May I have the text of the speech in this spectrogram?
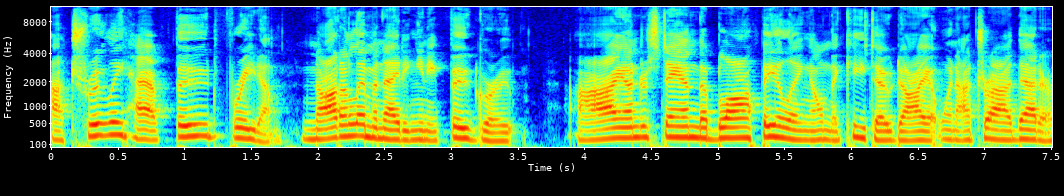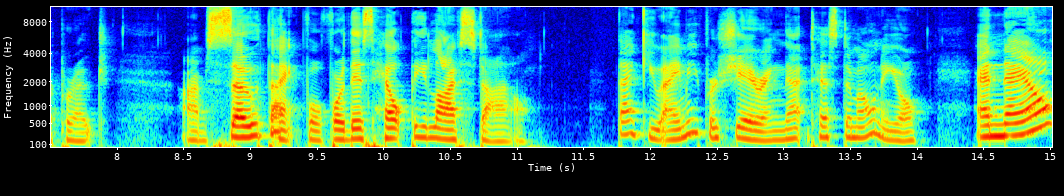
I truly have food freedom, not eliminating any food group. I understand the blah feeling on the keto diet when I tried that approach. I'm so thankful for this healthy lifestyle. Thank you, Amy, for sharing that testimonial. And now,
